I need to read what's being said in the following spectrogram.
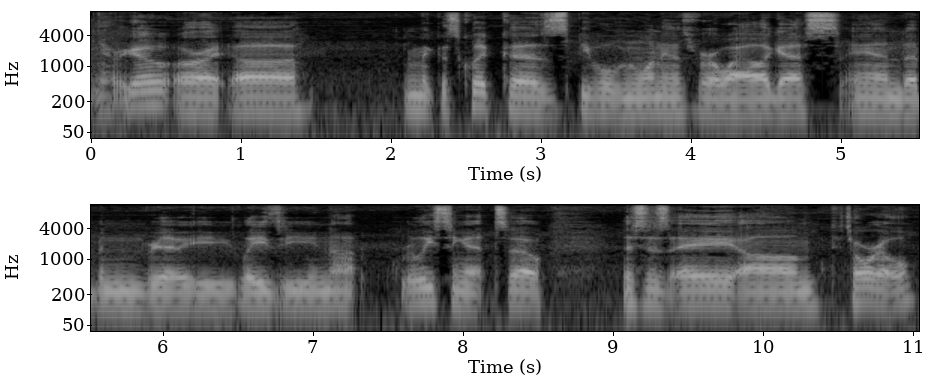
There we go. Alright, uh, make this quick because people have been wanting this for a while, I guess, and I've been really lazy not releasing it. So, this is a um, tutorial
